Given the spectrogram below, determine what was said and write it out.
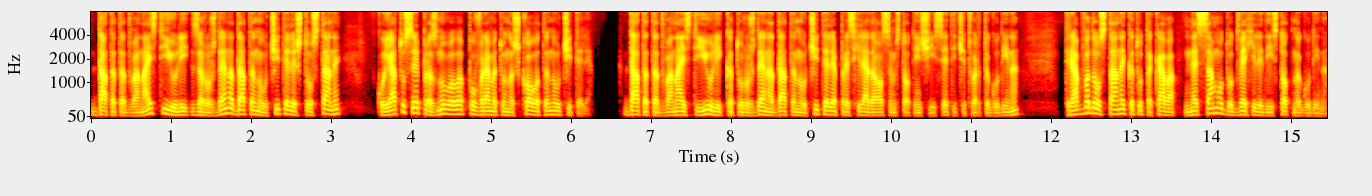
датата 12 юли за рождена дата на учителя ще остане, която се е празнувала по времето на школата на учителя. Датата 12 юли като рождена дата на учителя през 1864 година трябва да остане като такава не само до 2100 година,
